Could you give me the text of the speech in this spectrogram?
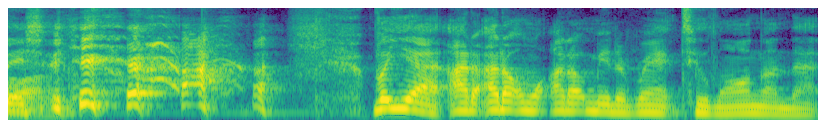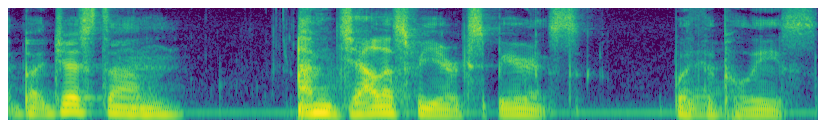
Wawa. station. but yeah, I, I don't I don't mean to rant too long on that, but just um, I'm jealous for your experience with the police.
